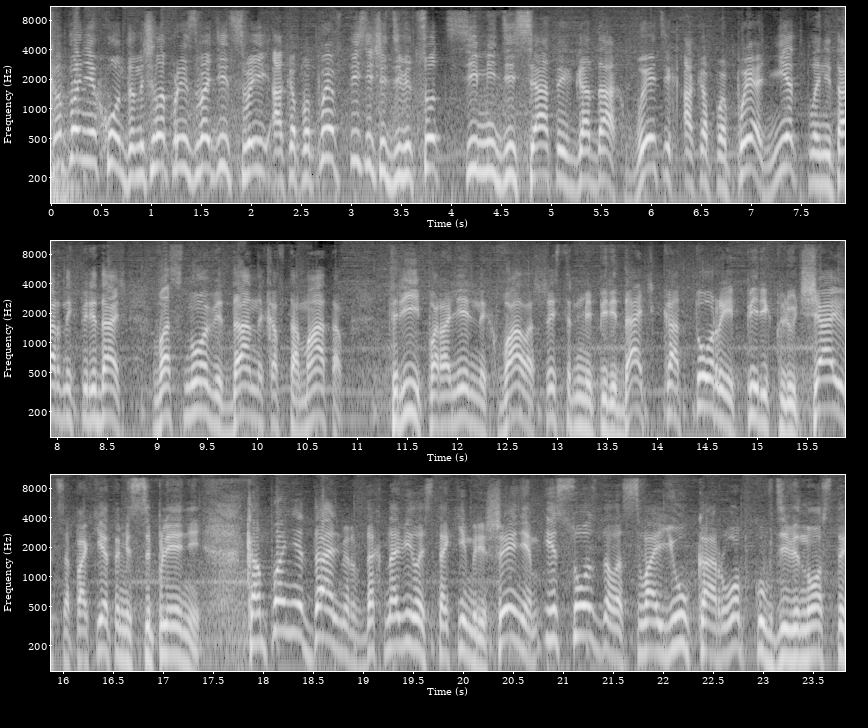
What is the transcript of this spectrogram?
Компания Honda начала производить свои АКПП в 1970-х годах. В этих АКПП нет планетарных передач. В основе данных автоматов три параллельных вала с шестернями передач, которые переключаются пакетами сцеплений. Компания Daimler вдохновилась таким решением и создала свою коробку в 90-х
